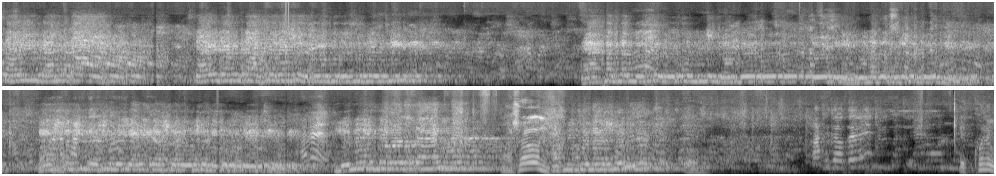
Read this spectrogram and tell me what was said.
সাই ডাক্তার সাই ডাক্তার চলে আসো তোমাকে দেখতে এক হাজার নশো উনচল্লিশ নম্বর পেয়েছে দু হাজার দশমিক এক চার শতাংশ পেয়েছে স্যার আসুন। আপনি চলে আসুন এক্ষুনি।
